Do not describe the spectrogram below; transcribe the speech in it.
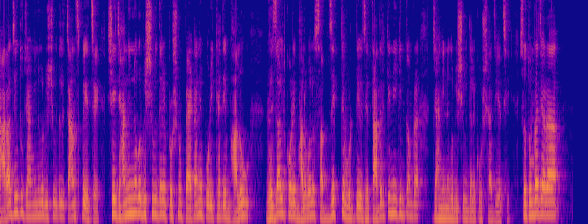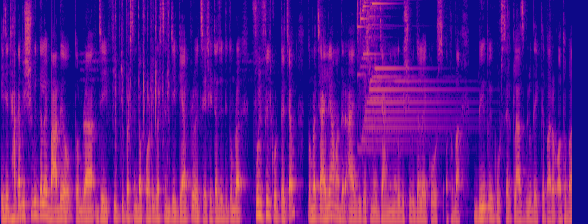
তারা যেহেতু জাহাঙ্গীরনগর বিশ্ববিদ্যালয়ে চান্স পেয়েছে, সেই জাহাঙ্গীরনগর বিশ্ববিদ্যালয়ের প্রশ্ন প্যাটার্নে পরীক্ষা দিয়ে ভালো রেজাল্ট করে, ভালো ভালো সাবজেক্টে ভর্তি হয়েছে, তাদেরকে নিয়ে কিন্তু আমরা জাহাঙ্গীরনগর বিশ্ববিদ্যালয় কোর্স সাজিয়েছি। সো তোমরা যারা এই যে ঢাকা বিশ্ববিদ্যালয় বাদেও তোমরা যে ফিফটি পার্সেন্ট বা ফর্টি পার্সেন্ট যে গ্যাপ রয়েছে, সেটা যদি তোমরা ফুলফিল করতে চাও, তোমরা চাইলে আমাদের আই এডুকেশনের জাহাঙ্গীরনগর বিশ্ববিদ্যালয়ের কোর্স অথবা বিউপি কোর্সের ক্লাসগুলো দেখতে পারো অথবা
